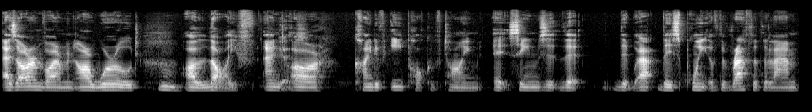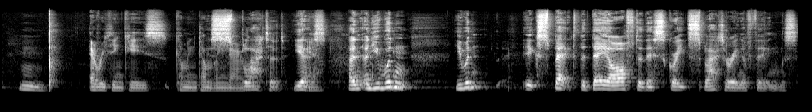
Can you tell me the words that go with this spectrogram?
as our environment, our world, our life, and. Yes. our kind of epoch of time, it seems that, that, at this point of the wrath of the Lamb, Hmm. everything is coming tumbling down. splattered yes and and you wouldn't you wouldn't expect the day after this great splattering of things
